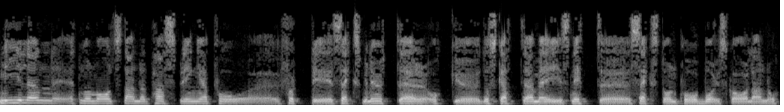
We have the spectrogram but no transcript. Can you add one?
milen, ett normalt standardpass springer jag på 46 eh, minuter och eh, då skattar jag mig i snitt 16 eh, på borgskalan och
